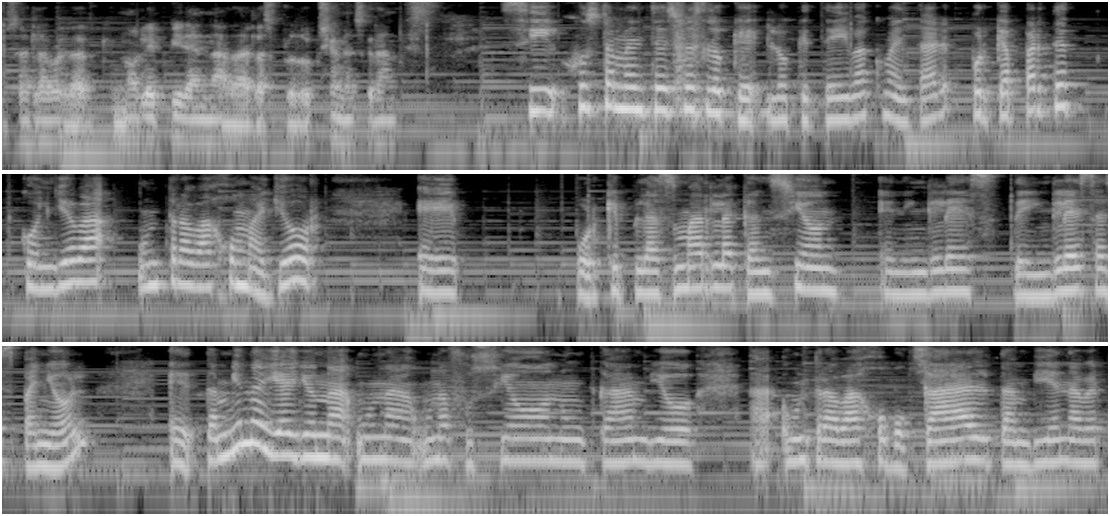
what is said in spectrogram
O sea, la verdad que no le piden nada a las producciones grandes. Sí, justamente eso es lo que, lo que te iba a comentar, porque aparte conlleva un trabajo mayor, eh, porque plasmar la canción en inglés, de inglés a español, eh, también ahí hay una, una, una fusión, un cambio, uh, un trabajo vocal también. A ver,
